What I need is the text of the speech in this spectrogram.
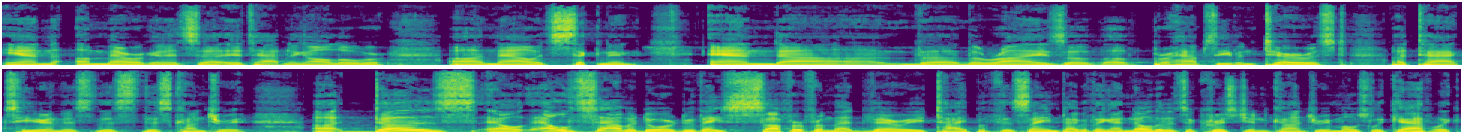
in America, and it's uh, it's happening all over uh, now. It's sickening and uh, the the rise of, of perhaps even terrorist attacks here in this this this country. Uh, does El, El Salvador do they suffer from that very type of the same type of thing? I know that it's a Christian country, mostly Catholic,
